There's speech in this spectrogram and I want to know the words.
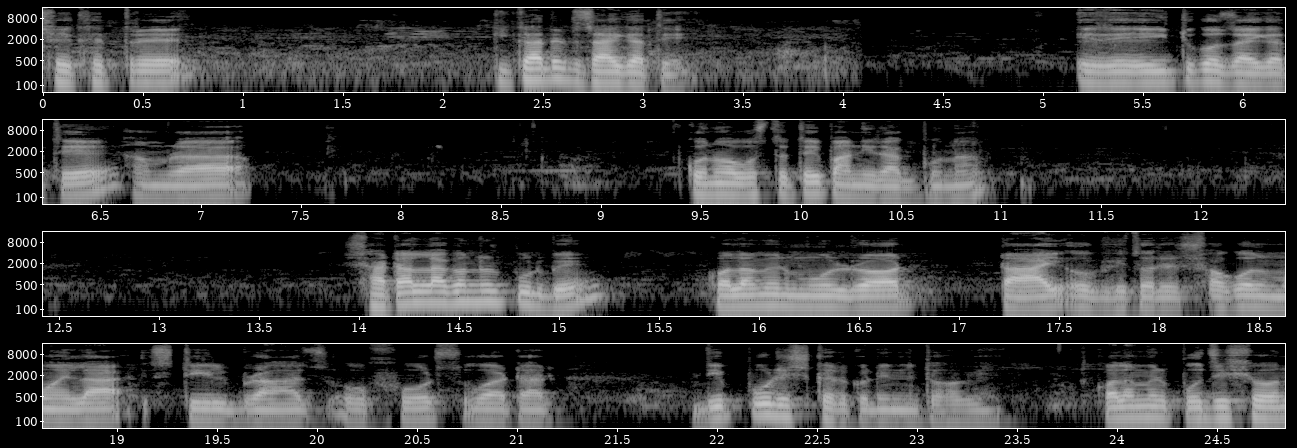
সেক্ষেত্রে কিকারের জায়গাতে এই যে এইটুকু জায়গাতে আমরা কোনো অবস্থাতেই পানি রাখব না। শাটার লাগানোর পূর্বে কলামের মূল রড, টাই ও ভিতরের সকল ময়লা, স্টিল, ব্রাশ ও ফোর্স ওয়াটার দিয়ে পরিষ্কার করে নিতে হবে। কলামের পজিশন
